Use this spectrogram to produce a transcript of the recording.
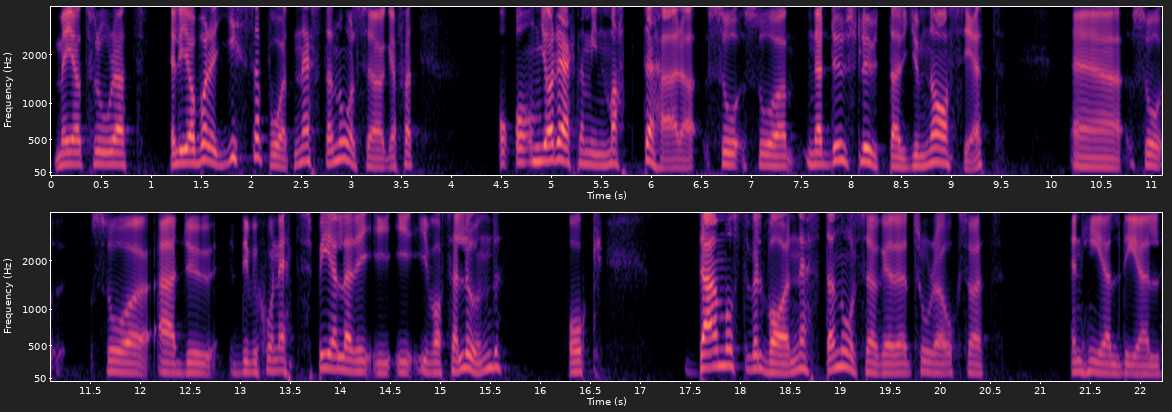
men jag tror att, eller jag bara gissar på att nästa nålsöga, för att om jag räknar min matte här, eh, så, så när du slutar gymnasiet, eh, så, så är du division 1-spelare i, i, i Vasalund, och där måste väl vara nästa nålsöga, tror jag också att en hel del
